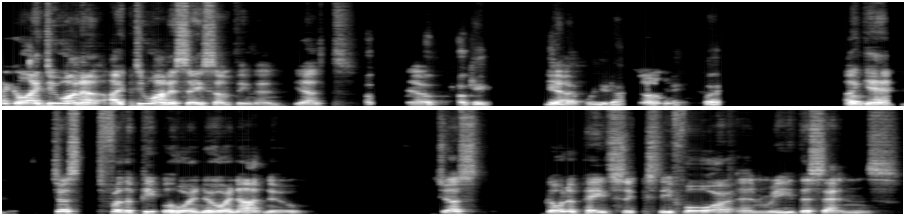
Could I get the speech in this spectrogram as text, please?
Michael. I do want to. I do want to say something. Then, yes. Okay. Yeah. Okay. yeah. when you're done. So, okay. Again, just for the people who are new or not new, just go to page 64 and read the sentence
